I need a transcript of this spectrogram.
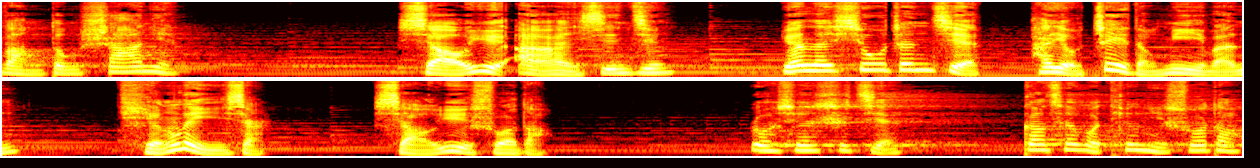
妄动杀念。小玉暗暗心惊，原来修真界。还有这等秘闻，停了一下，小玉说道：“若轩师姐，刚才我听你说到，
